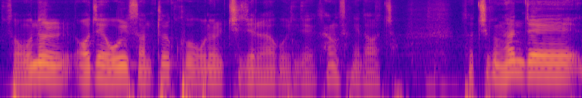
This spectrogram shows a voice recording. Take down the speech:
그래서 오늘 어제 5일선 뚫고 오늘 지지를 하고 이제 상승이 나왔죠. 그래서 지금 현재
